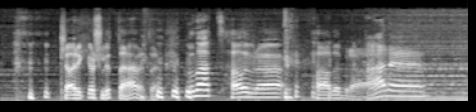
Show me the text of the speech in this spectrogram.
Klarer ikke å slutte her, vet du. God natt. Ha det bra. Ha det bra. Ha det!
